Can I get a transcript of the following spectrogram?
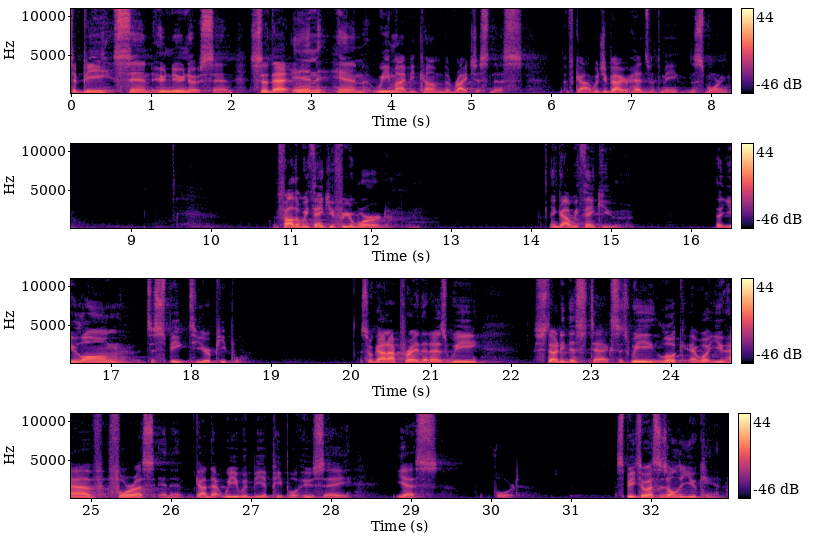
to be sin who knew no sin, so that in him we might become the righteousness of God. Would you bow your heads with me this morning? Father, we thank you for your word. And God, we thank you that you long to speak to your people. So, God, I pray that as we study this text, as we look at what you have for us in it, God, that we would be a people who say, Yes, Lord. Speak to us as only you can.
